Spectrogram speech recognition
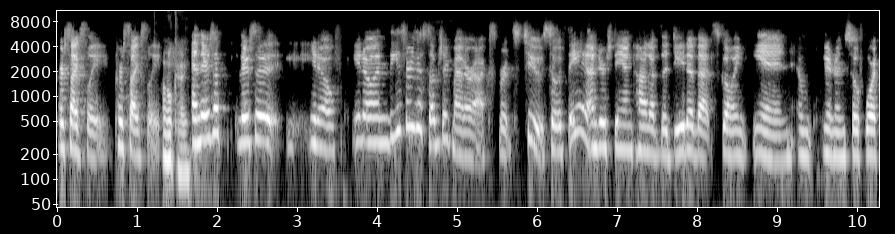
precisely precisely. Okay. And there's a there's a you know you know and these are the subject matter experts too. So if they understand kind of the data that's going in and you know and so forth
